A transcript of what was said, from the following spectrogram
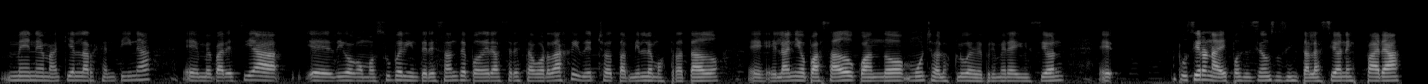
Menem aquí en la Argentina, eh, me parecía, digo, como súper interesante poder hacer este abordaje y de hecho también lo hemos tratado el año pasado cuando muchos de los clubes de primera división pusieron a disposición sus instalaciones para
